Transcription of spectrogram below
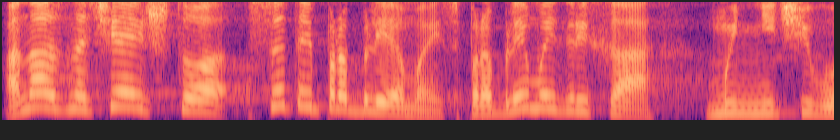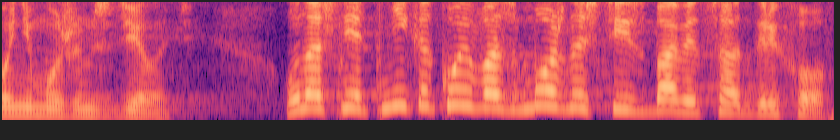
она означает, что с этой проблемой, с проблемой греха, мы ничего не можем сделать. У нас нет никакой возможности избавиться от грехов.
